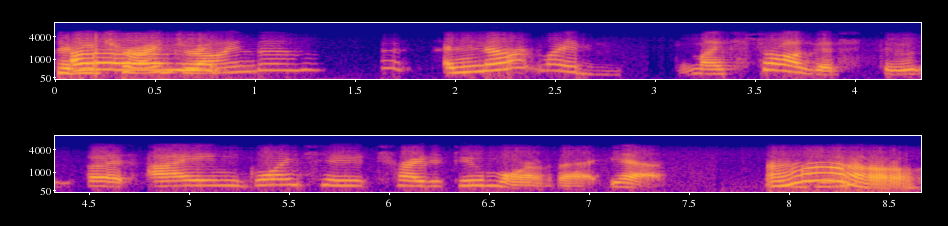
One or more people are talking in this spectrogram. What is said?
Have you um, tried drawing them? Not my my strongest suit, but I'm going to try to do more of that. Yes. Oh.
